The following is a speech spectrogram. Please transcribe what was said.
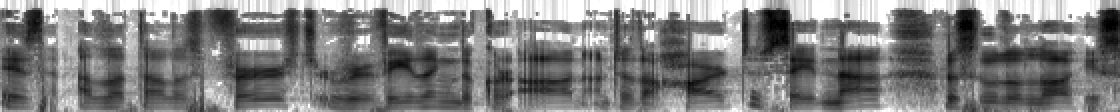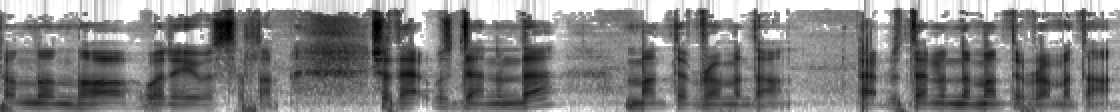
is that Allah Ta'ala is first revealing the Quran unto the heart of Sayyidina Rasulullah sallallahu alayhi wasallam. So that was done in the month of Ramadan. That was done in the month of Ramadan.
